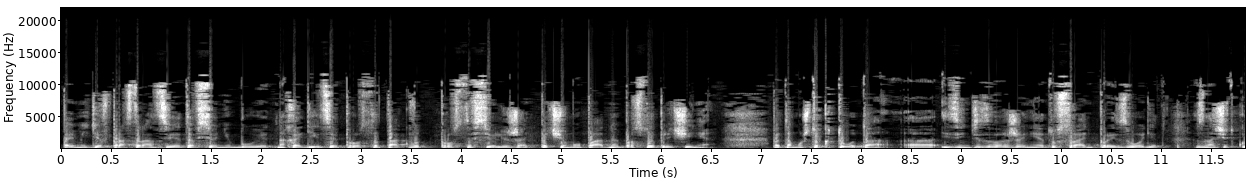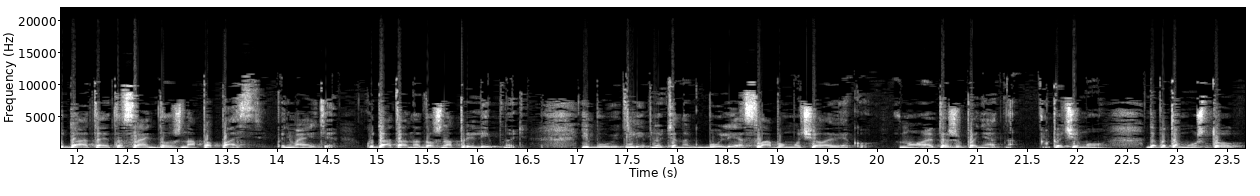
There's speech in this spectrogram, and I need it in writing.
Поймите, в пространстве это все не будет находиться и просто так вот просто все лежать. Почему? По одной простой причине. Потому что кто-то, э, извините за выражение, эту срань производит, значит куда-то эта срань должна попасть. Понимаете? Куда-то она должна прилипнуть. И будет липнуть она к более слабому человеку. Ну, это же понятно. Почему? Да потому что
